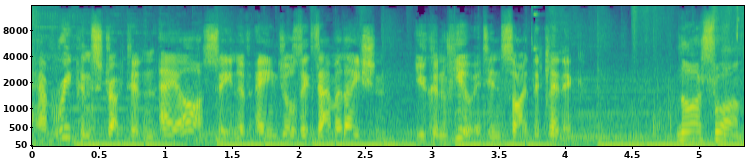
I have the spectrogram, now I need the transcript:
I have reconstructed an AR scene of Angel's examination. You can view it inside the clinic. Nice one.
